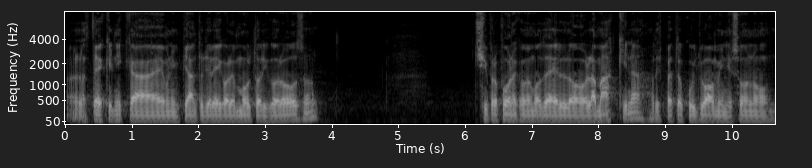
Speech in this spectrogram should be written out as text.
La tecnica è un impianto di regole molto rigoroso, ci propone come modello la macchina, rispetto a cui gli uomini sono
